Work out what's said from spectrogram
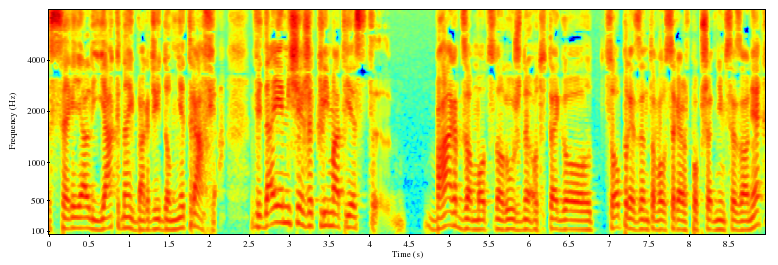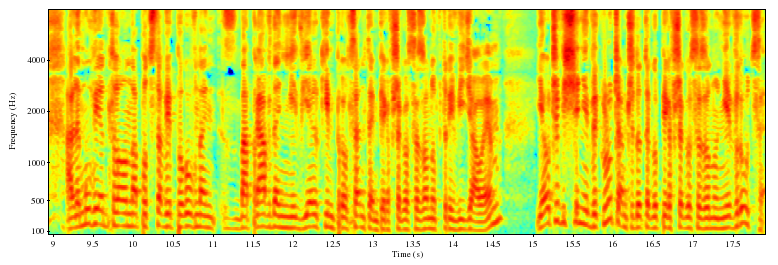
serial jak najbardziej do mnie trafia. Wydaje mi się, że klimat jest bardzo mocno różny od tego, co prezentował serial w poprzednim sezonie, ale mówię to na podstawie porównań z naprawdę niewielkim procentem pierwszego sezonu, który widziałem. Ja oczywiście nie wykluczam, czy do tego pierwszego sezonu nie wrócę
